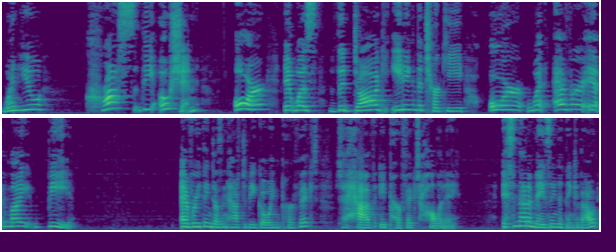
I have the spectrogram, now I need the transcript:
when you cross the ocean, or it was the dog eating the turkey, or whatever it might be everything doesn't have to be going perfect to have a perfect holiday. Isn't that amazing to think about?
